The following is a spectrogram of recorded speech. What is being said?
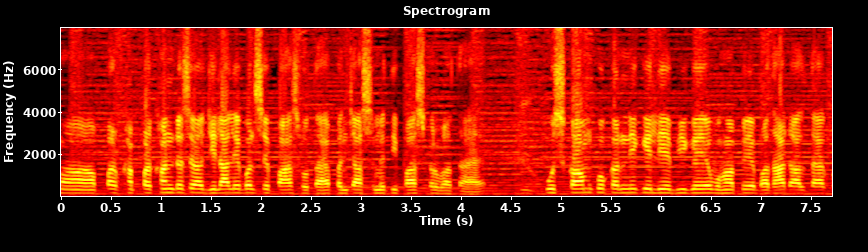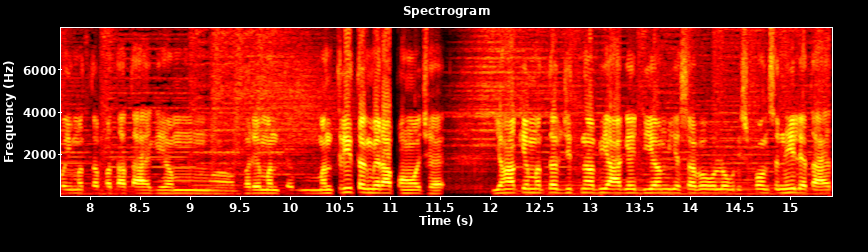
प्रखंड से जिला लेवल से पास होता है पंचायत समिति पास करवाता है। उस काम को करने के लिए भी गए वहाँ पे बाधा डालता है कोई मतलब बताता है कि हम बड़े मंत्र, तक मेरा पहुँच है। यहाँ के मतलब जितना भी आगे डीएम ये सब वो लोग रिस्पॉन्स नहीं लेता है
